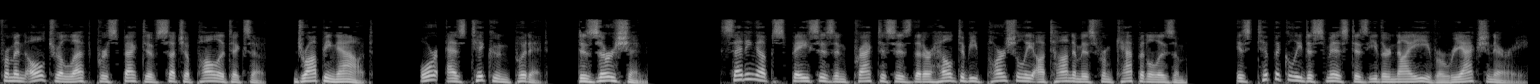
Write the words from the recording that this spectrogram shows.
From an ultra-left perspective such a politics of «dropping out» or, as Tiqqun put it, «desertion» setting up spaces and practices that are held to be partially autonomous from capitalism—is typically dismissed as either naive or reactionary.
